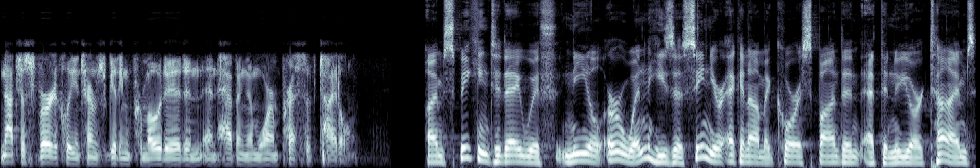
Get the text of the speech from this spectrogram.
not just vertically in terms of getting promoted and, and having a more impressive title. I'm speaking today with Neil Irwin. He's a senior economic correspondent at the New York Times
